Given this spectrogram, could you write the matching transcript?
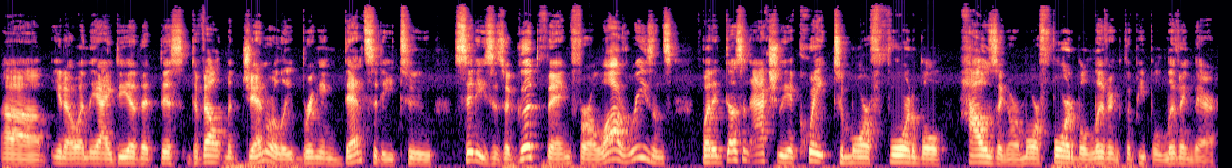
uh, you know, and the idea that this development generally bringing density to cities is a good thing for a lot of reasons, but it doesn't actually equate to more affordable housing or more affordable living for people living there,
